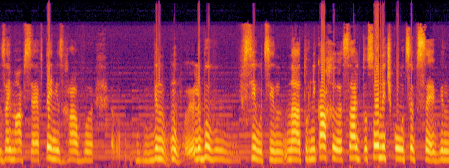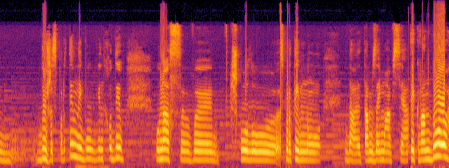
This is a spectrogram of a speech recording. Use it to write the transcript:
займався, в теніс грав. Він ну, любив всі ці на турніках е, сальто, сонечко. Це все. Він дуже спортивний був. Він ходив у нас в школу спортивну. Да, там займався тиквандо. Е,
